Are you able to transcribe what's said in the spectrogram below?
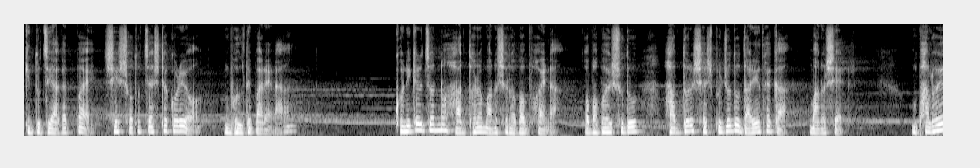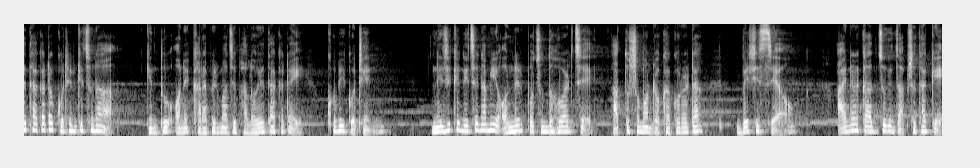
কিন্তু যে আঘাত পায়, সে শত চেষ্টা করেও ভুলতে পারে না। ক্ষণিকের জন্য হাত ধরা মানুষের অভাব হয় না। অভাব হয় শুধু হাত ধরে শেষ পর্যন্ত দাঁড়িয়ে থাকা মানুষের। ভালো হয়ে থাকাটা কঠিন কিছু না, কিন্তু অনেক খারাপের মাঝে ভালো হয়ে থাকাটাই খুবই কঠিন। নিজেকে নিচে নামিয়ে অন্যের পছন্দ হওয়ার চেয়ে আত্মসম্মান রক্ষা করাটা বেশি শ্রেয়। আয়নার কাজ যদি ঝাপসা থাকে,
